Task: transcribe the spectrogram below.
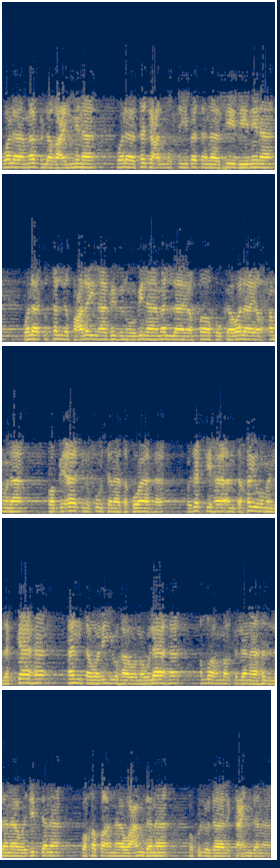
ولا مبلغ علمنا. ولا تجعل مصيبتنا في ديننا ولا تسلط علينا بذنوبنا من لا يخافك ولا يرحمنا. رب آت نفوسنا تقواها وزكها أنت خير من زكاها أنت وليها ومولاها. اللهم اغفر لنا هزلنا وجدنا وخطأنا وعمدنا وكل ذلك عندنا.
